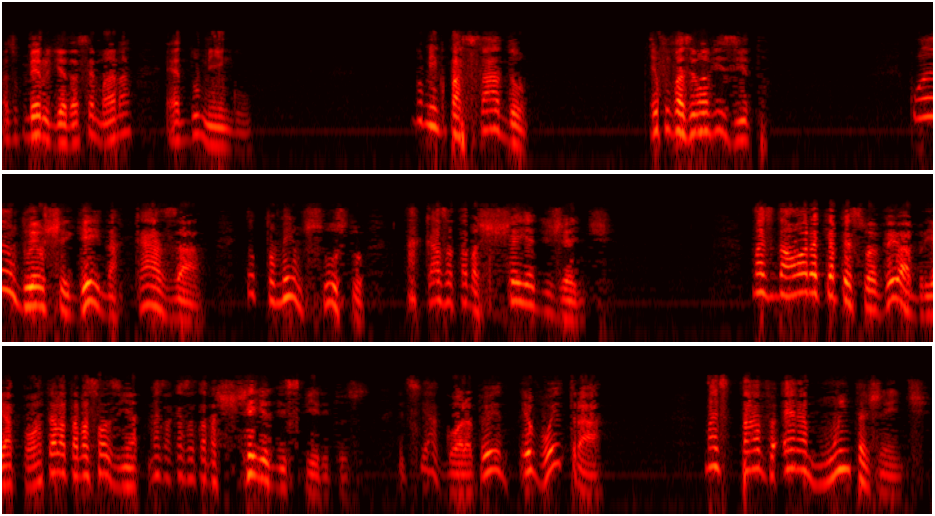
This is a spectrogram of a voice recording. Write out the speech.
mas o primeiro dia da semana é domingo. Domingo passado, eu fui fazer uma visita. Quando eu cheguei na casa, eu tomei um susto. A casa estava cheia de gente. Mas na hora que a pessoa veio abrir a porta, ela estava sozinha. Mas a casa estava cheia de espíritos. Eu disse, e agora? Eu vou entrar. Mas estava, era muita gente.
